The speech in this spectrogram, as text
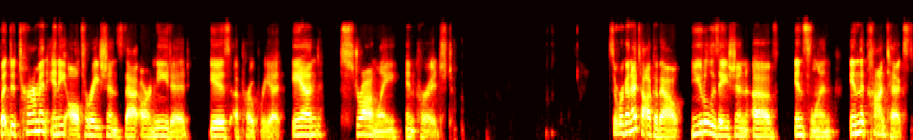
but determine any alterations that are needed is appropriate and strongly encouraged. So we're going to talk about utilization of insulin in the context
